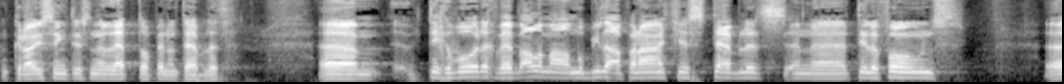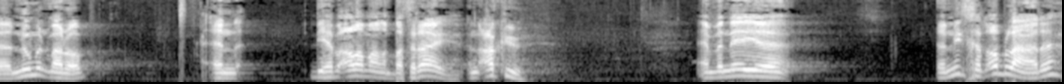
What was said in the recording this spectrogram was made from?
Een kruising tussen een laptop en een tablet. Um, tegenwoordig, we hebben allemaal mobiele apparaatjes, tablets en uh, telefoons. Noem het maar op. En die hebben allemaal een batterij, een accu. En wanneer je hem niet gaat opladen,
